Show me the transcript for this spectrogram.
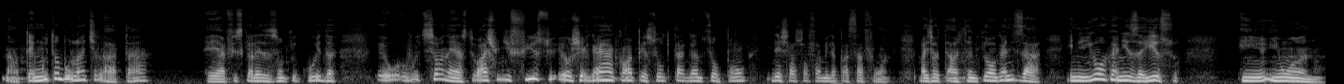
Não, tem muito ambulante lá, tá? É a fiscalização que cuida. Eu, eu vou te ser honesto, eu acho difícil eu chegar e arrancar uma pessoa que está ganhando seu pão e deixar sua família passar fome. Mas eu, nós temos que organizar. E ninguém organiza isso em, em um ano.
